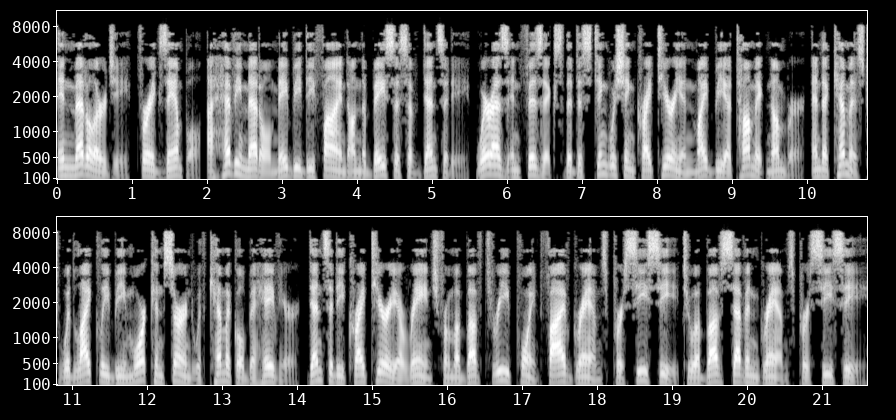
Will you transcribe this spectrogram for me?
In metallurgy, for example, a heavy metal may be defined on the basis of density, whereas in physics the distinguishing criterion might be atomic number, and a chemist would likely be more concerned with chemical behavior. Density criteria range from above 3.5 grams per cc to above 7 grams per cc.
